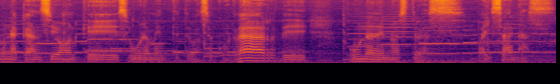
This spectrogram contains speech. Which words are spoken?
una canción que seguramente te vas a acordar de una de nuestras paisanas.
